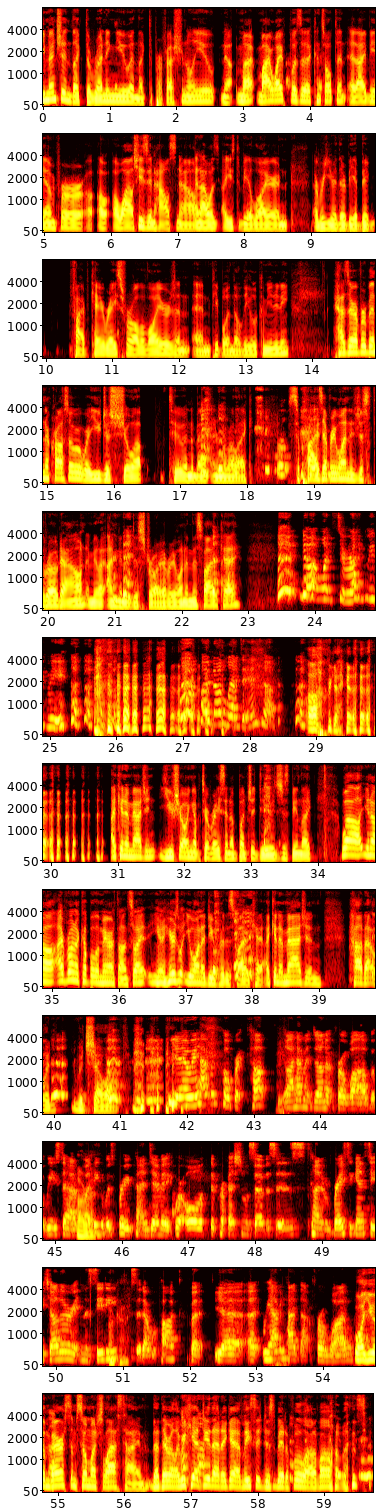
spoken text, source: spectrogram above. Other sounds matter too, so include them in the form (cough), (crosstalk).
You mentioned like the running you and like the professional you. Now, my my wife was a consultant at IBM for a, a while. She's in house now, and I was I used to be a lawyer, and every year there'd be a big 5K race for all the lawyers and and people in the legal community. Has there ever been a crossover where you just show up to an event and we're like (laughs) surprise everyone and just throw down and be like, I'm going to destroy everyone in this 5K? (laughs) no one wants to run with me. (laughs) I'm not allowed to enter. Oh, okay. (laughs) I can imagine you showing up to a race and a bunch of dudes just being like, "Well, you know, I've run a couple of marathons, so I, you know, here's what you want to do for this 5K." I can imagine how that would would show up. (laughs) yeah, we have a corporate cup. I haven't done it for a while, but we used to have. Right. I think it was pre-pandemic, where all of the professional services kind of race against each other in the city okay. at Albert Park. But yeah, uh, we haven't had that for a while. Well, you embarrassed them so much last time that they were like, "We can't do that again." Lisa just made a fool out of all of us. (laughs)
